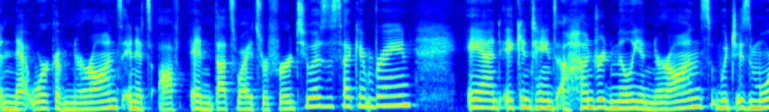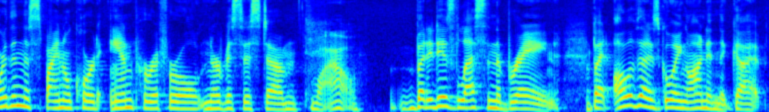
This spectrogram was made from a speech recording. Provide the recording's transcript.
a network of neurons, and it's off, and that's why it's referred to as the second brain and it contains 100 million neurons, which is more than the spinal cord and peripheral nervous system. Wow but it is less than the brain. But all of that is going on in the gut.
